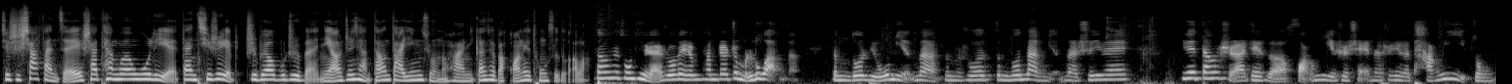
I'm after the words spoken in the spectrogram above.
就是杀反贼、杀贪官污吏，但其实也治标不治本。你要真想当大英雄的话，你干脆把皇帝捅死得了。当时总体来说，为什么他们这儿这么乱呢？这么多流民呢？这么说这么多难民呢？是因为。因为当时啊，这个皇帝是谁呢？是这个唐懿宗。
